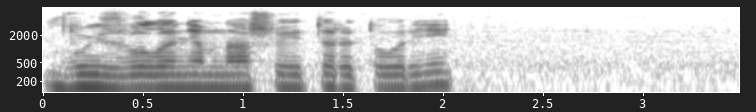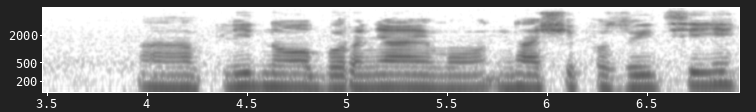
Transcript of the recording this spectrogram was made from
визволенням нашої території. Плідно обороняємо наші позиції.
